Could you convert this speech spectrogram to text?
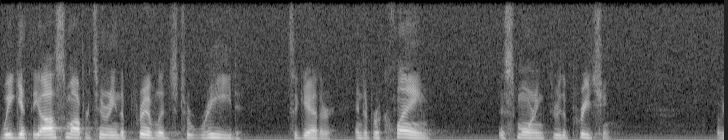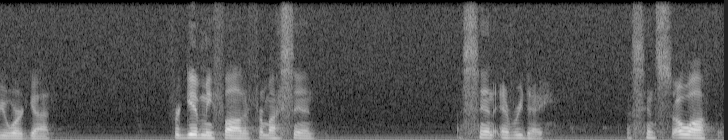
we get the awesome opportunity and the privilege to read together and to proclaim this morning through the preaching of your word, God. Forgive me, Father, for my sin. I sin every day. I sin so often.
